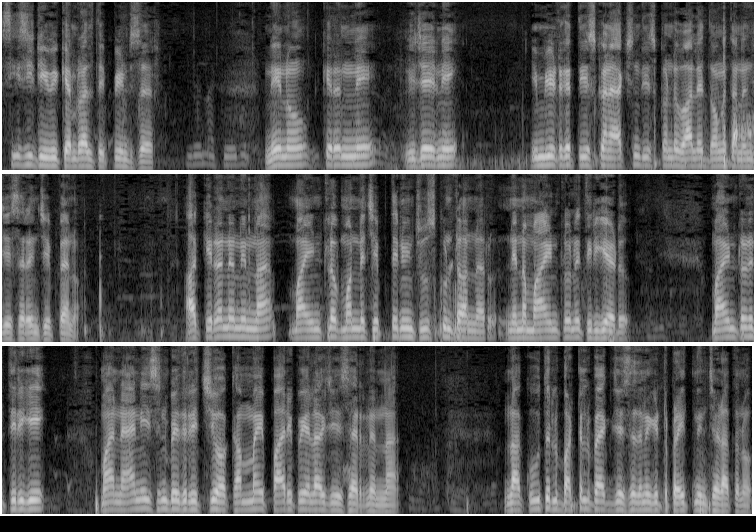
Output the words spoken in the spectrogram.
సీసీటీవీ కెమెరాలు తెప్పిండి సార్. నేను కిరణ్ని విజయ్ని ఇమ్మీడియట్గా తీసుకొని యాక్షన్ తీసుకుంటే వాళ్ళే దొంగతనం చేశారని చెప్పాను. ఆ కిరణ్ నిన్న మా ఇంట్లో మొన్న చెప్తే నేను చూసుకుంటా అన్నారు. నిన్న మా ఇంట్లోనే తిరిగాడు. మా ఇంట్లోనే తిరిగి మా నానీస్ని బెదిరించి ఒక అమ్మాయి పారిపోయేలాగా చేశారు నిన్న. నా కూతురు బట్టలు ప్యాక్ చేసేదానికి ఇట్లా ప్రయత్నించాడు అతను.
